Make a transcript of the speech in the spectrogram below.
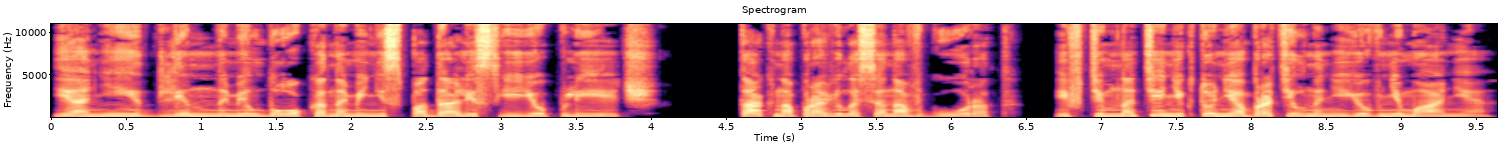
и они длинными локонами не спадали с ее плеч. Так направилась она в город, и в темноте никто не обратил на нее внимания.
